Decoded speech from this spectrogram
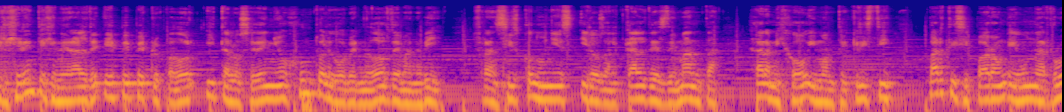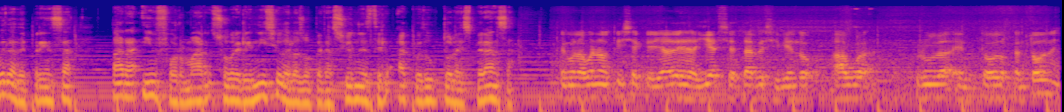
El gerente general de EP Petroecuador Ítalo Cedeño junto al gobernador de Manabí, Francisco Núñez y los alcaldes de Manta, Jaramijó y Montecristi participaron en una rueda de prensa para informar sobre el inicio de las operaciones del acueducto La Esperanza. Tengo la buena noticia que ya desde ayer se está recibiendo agua cruda en todos los cantones,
